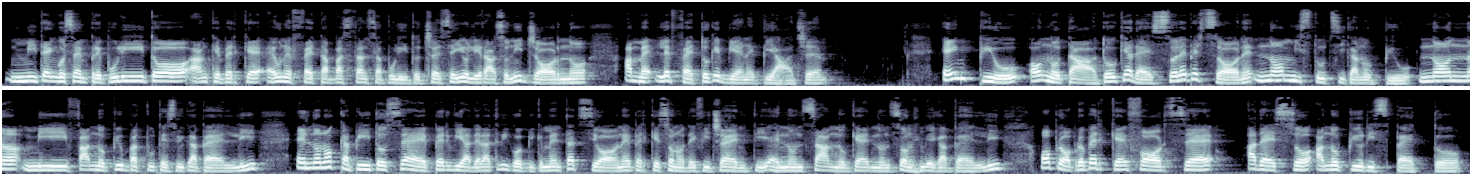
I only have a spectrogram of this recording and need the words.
mi tengo sempre pulito anche perché è un effetto abbastanza pulito, cioè se io li raso ogni giorno a me l'effetto che viene piace. E in più ho notato che adesso le persone non mi stuzzicano più, non mi fanno più battute sui capelli e non ho capito se è per via della tricopigmentazione perché sono deficienti e non sanno che non sono i miei capelli o proprio perché forse adesso hanno più rispetto.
